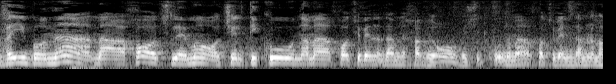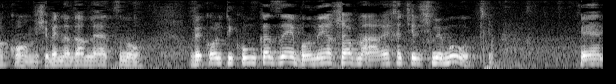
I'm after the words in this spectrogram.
והיא בונה מערכות שלמות של תיקון המערכות שבין אדם לחברו, ושתיקון המערכות שבין אדם למקום, ושבין אדם לעצמו. וכל תיקון כזה בונה עכשיו מערכת של שלמות, כן?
